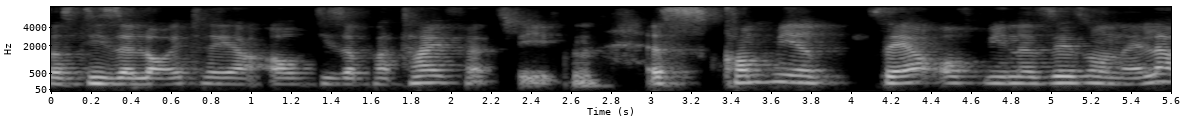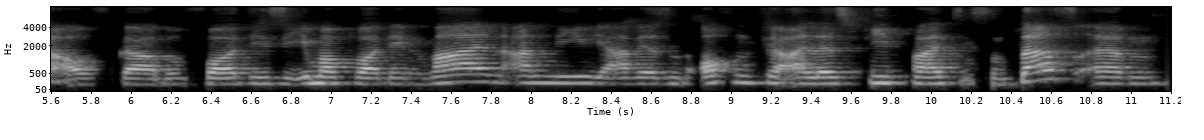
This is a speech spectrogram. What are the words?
dass diese Leute ja auch diese Partei vertreten. Es kommt mir sehr oft wie eine saisonelle Aufgabe vor, die sie immer vor den Wahlen annehmen. Ja, wir sind offen für alles, Vielfalt, dies und das. Ähm,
